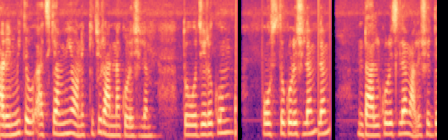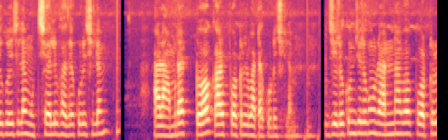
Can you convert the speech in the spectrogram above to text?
আর এমনিতেও আজকে আমি অনেক কিছু রান্না করেছিলাম। তো যেরকম পোস্ত করেছিলাম, ডাল করেছিলাম, আলু সেদ্ধ করেছিলাম, উচ্ছে আলু ভাজা করেছিলাম, আর আমরা টক আর পটল বাটা করেছিলাম। যেরকম যেরকম রান্না বা পটল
